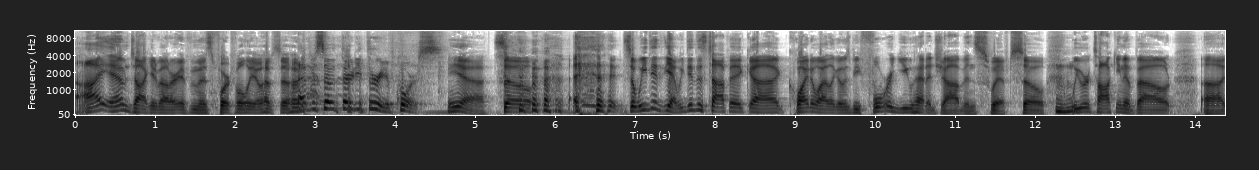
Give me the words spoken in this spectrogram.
I am talking about our infamous portfolio episode. episode 33, of course. Yeah. So so we did yeah, we did this topic uh quite a while ago. It was before you had a job in Swift. So we were talking about uh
